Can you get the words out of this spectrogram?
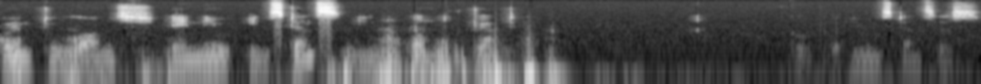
going to launch a new instance in Ubuntu 20. Go to the view instances.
